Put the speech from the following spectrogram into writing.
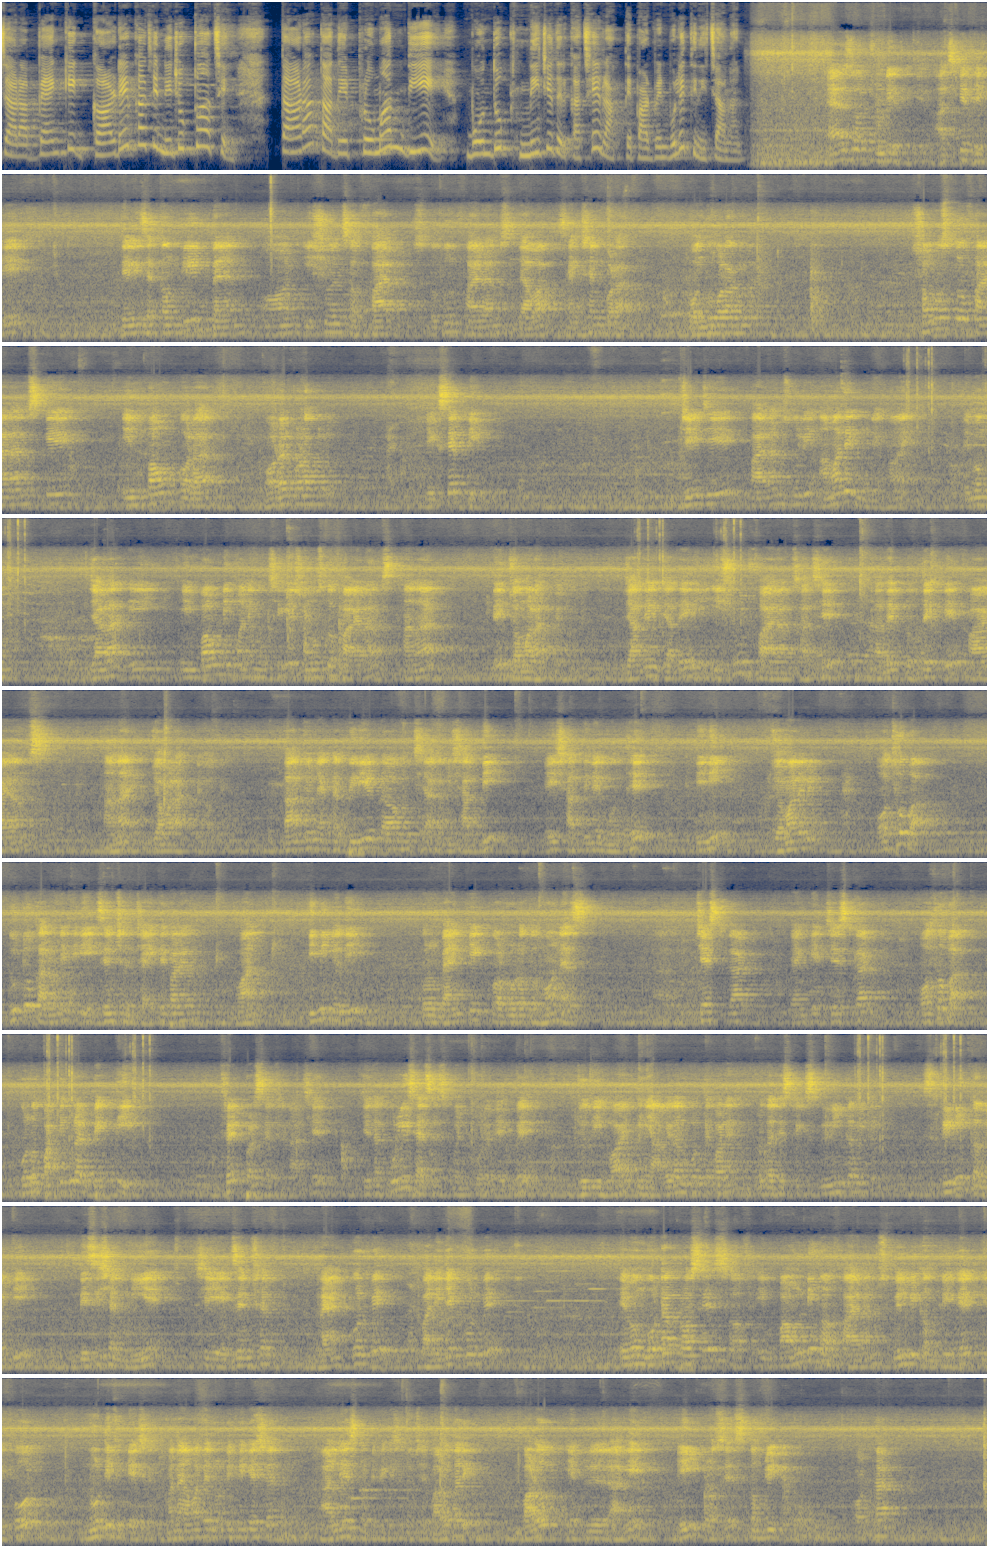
যারা ব্যাংকে গার্ডের কাজে নিযুক্ত আছেন, তারা তাদের প্রমাণ দিয়ে বন্দুক নিজেদের কাছে রাখতে পারবেন বলে তিনি জানান। আজকে থেকে is a complete ban on issuance of firearms নতুন ফায়ার আর্মস দেওয়া স্যাংশন করা, বন্ধ করা হলো। সমস্ত ফায়ার আর্মসকে ইম্পাউন্ড করার অর্ডার করা হলো। এক্সেপ্টিং যে যে আর্মসগুলি আমাদের মনে হয় এবং যারা এই ইম্পাউন্ডিং মানে হচ্ছে গিয়ে সমস্ত ফায়ার আর্মস থানাতে জমা রাখতে হবে যাদের যাদের ইস্যুড ফায়ার আছে, তাদের প্রত্যেককে ফায়ার থানায় জমা রাখতে হবে। তার জন্য একটা পিরিয়ড দেওয়া হচ্ছে আগামী সাত দিন। এই সাত দিনের মধ্যে তিনি জমা নেবেন অথবা দুটো কারণে তিনি এক্সেমশন চাইতে পারেন। ওয়ান তিনি যদি কোনো ব্যাংকে কর্মরত হন অ্যাজ চেস্ট গার্ড ব্যাংকের চেস্ট গার্ড অথবা কোনো পার্টিকুলার ব্যক্তি থ্রেড পারসেপশন আছে, যেটা পুলিশ অ্যাসেসমেন্ট করে দেখবে, যদি হয় তিনি আবেদন করতে পারেন the district screening committee screening committee decision নিয়ে সেই এক্সেমশন গ্র্যান্ট করবে বা রিজেক্ট করবে এবং গোটা process of impounding of firearms will be completed before notification মানে আমাদের নোটিফিকেশন আর্লিয়েস্ট নোটিফিকেশন হচ্ছে বারো তারিখ। বারো এপ্রিলের আগে এই প্রসেস কমপ্লিট হবে। অর্থাৎ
